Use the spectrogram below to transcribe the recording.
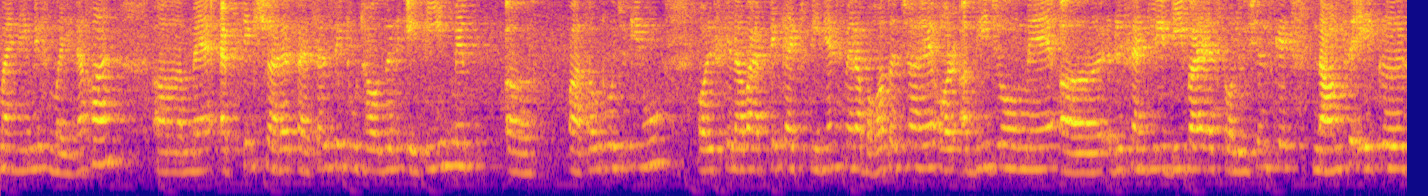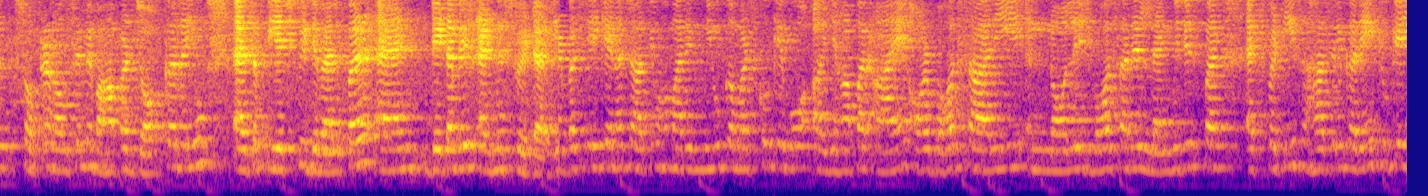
my name is Marina Khan मैं एप्टिक शायर फैसल से 2018 में uh, पास आउट हो चुकी हूँ और इसके अलावा एप्टिक का एक्सपीरियंस मेरा बहुत अच्छा है और अभी जो मैं recently D Y S solution के नाम से एक सॉफ्टवेयर हाउस है, मैं वहाँ पर जॉब कर रही हूँ as a P H P developer and database administrator बस यही कहना चाहती हूँ हमारे न्यू कमर्स को कि वो यहाँ पर आएँ और बहुत सारी नॉलेज बहुत सारे लैंग्वेजेस पर एक्सपर्टीज़ हासिल करें क्योंकि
